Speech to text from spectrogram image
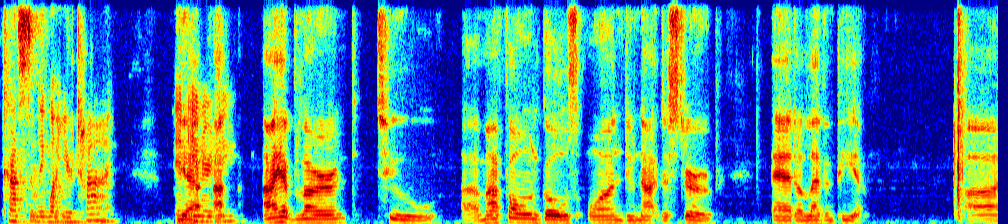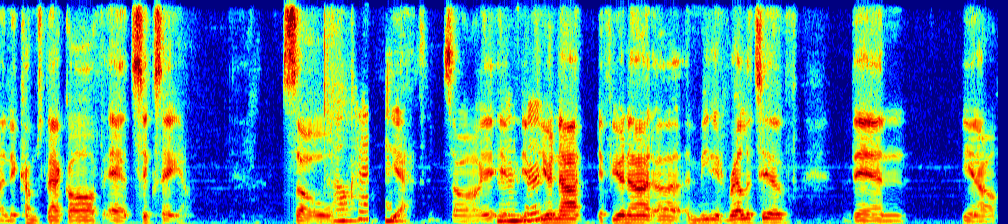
constantly want your time and yeah, energy. I, I have learned to, uh, my phone goes on do not disturb at 11 p.m. Uh, and it comes back off at 6 a.m. So okay. yeah. So if, mm-hmm. if you're not if you're not a immediate relative, then you know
